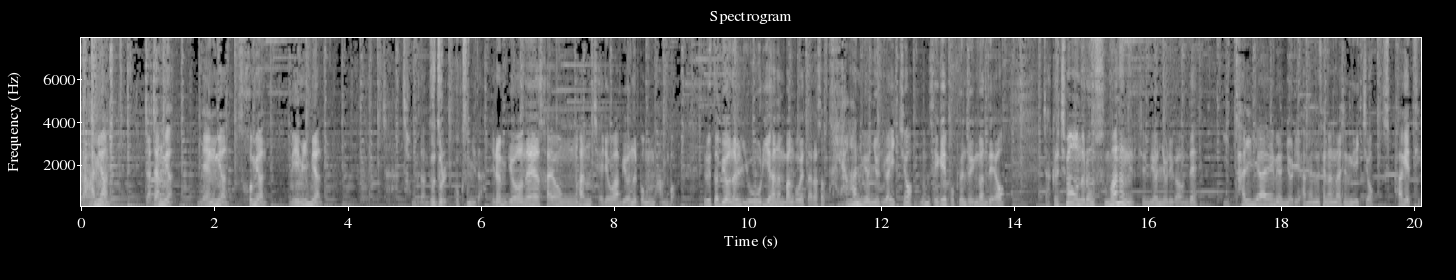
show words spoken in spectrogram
라면, 짜장면, 냉면, 소면, 메밀면 전부 다 누들, 국수입니다. 이런 면에 사용한 재료와 면을 뽑는 방법, 그리고 또 면을 요리하는 방법에 따라서 다양한 면 요리가 있죠. 이건 세계 보편적인 건데요. 자, 그렇지만 오늘은 수많은 이렇게 면 요리 가운데 이탈리아의 면 요리 하면 생각나시는 게 있죠. 스파게티.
